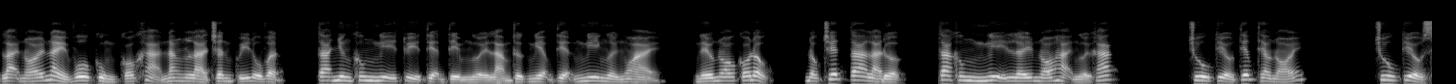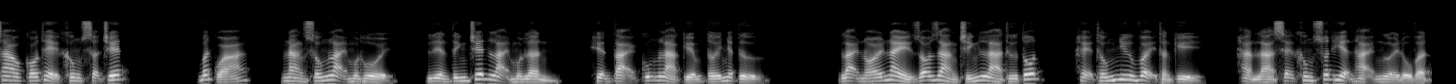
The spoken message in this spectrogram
Lại nói này vô cùng có khả năng là chân quý đồ vật, ta nhưng không nghĩ tùy tiện tìm người làm thực nghiệm tiện nghi người ngoài, nếu nó có độc, độc chết ta là được, ta không nghĩ lấy nó hại người khác. Chu Kiều tiếp theo nói. Chu Kiều sao có thể không sợ chết? Bất quá, nàng sống lại một hồi, liền tính chết lại một lần, hiện tại cũng là kiếm tới nhật tử. Lại nói này rõ ràng chính là thứ tốt, hệ thống như vậy thần kỳ, hẳn là sẽ không xuất hiện hại người đồ vật.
